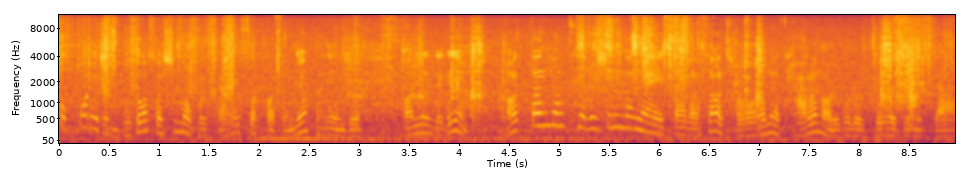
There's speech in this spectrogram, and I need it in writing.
톡 뿌리를 묻어서 심어볼까 했었거든요. 근데 이제 언니들이 어떤 형태를 심느냐에 따라서 전혀 다른 얼굴을 보여주니까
